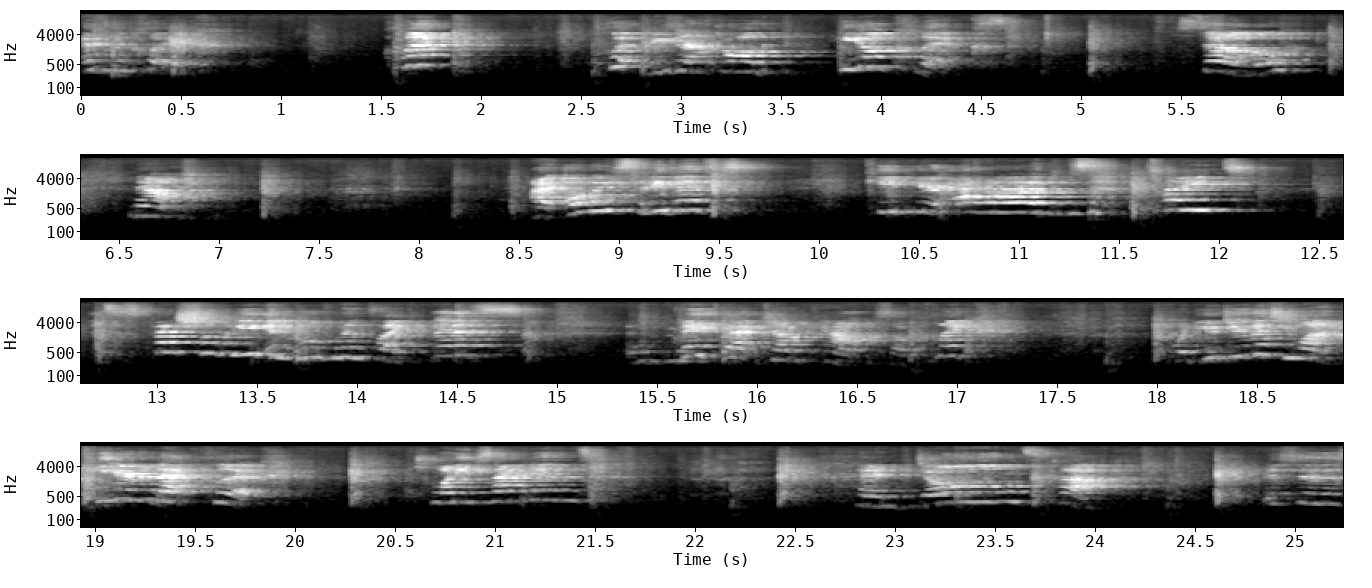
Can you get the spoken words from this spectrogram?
and then click. Click, click. These are called heel clicks. So now, I always say this, keep your abs tight, especially in movements like this, and make that jump count. So click. When you do this, you wanna hear that click. 20 seconds, and don't stop. This is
